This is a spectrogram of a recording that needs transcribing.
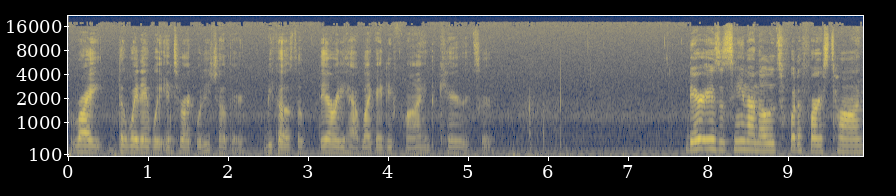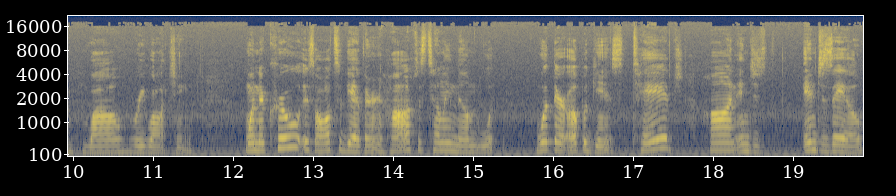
write the way they would interact with each other because of, they already have like a defined character. There is a scene I noticed for the first time while rewatching. When the crew is all together and Hobbs is telling them what what they're up against, Tej, Han, and, Gis- and Giselle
